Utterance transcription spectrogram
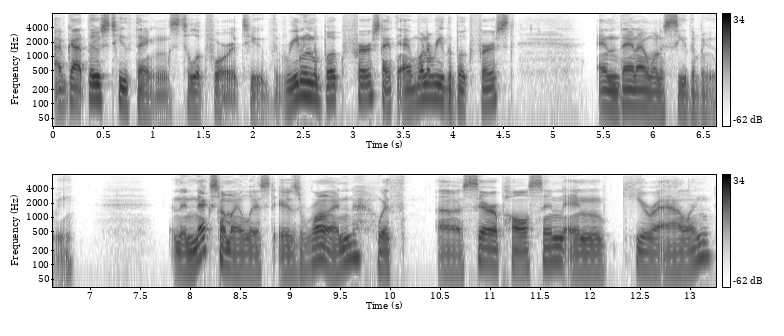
I've got those two things to look forward to. The, reading the book first, I think I want to read the book first, and then I want to see the movie. And then next on my list is Run with uh, Sarah Paulson and Kiera Allen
